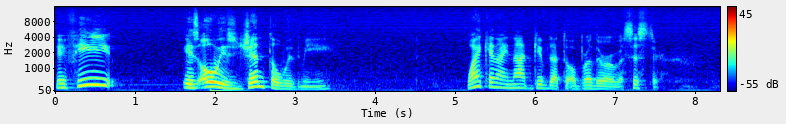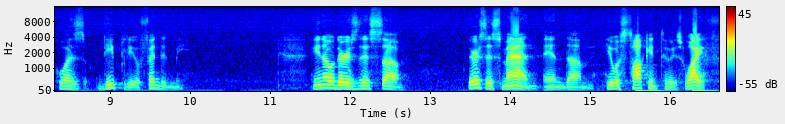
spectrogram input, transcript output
if He is always gentle with me, why can I not give that to a brother or a sister who has deeply offended me? You know, there's this, uh, there's this man, and um, he was talking to his wife,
